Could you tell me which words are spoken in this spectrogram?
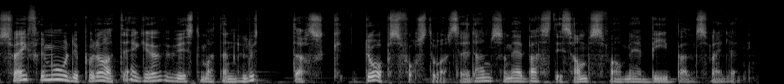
så er jeg frimodig på det at jeg er overbevist om at en luthersk dåpsforståelse er den som er best i samsvar med Bibelens veiledning.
